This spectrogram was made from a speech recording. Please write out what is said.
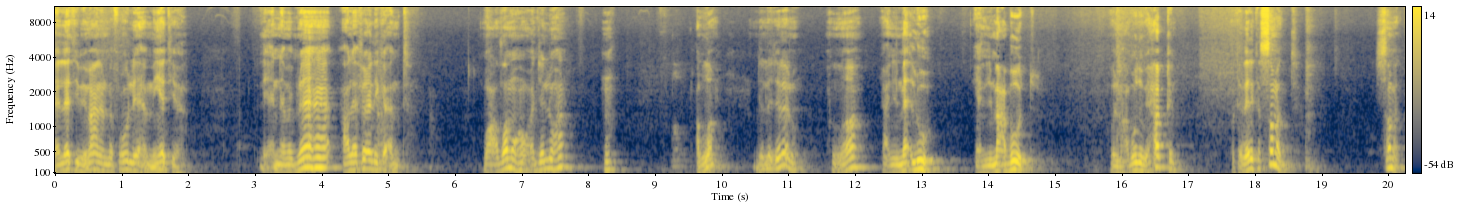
التي بمعنى المفعول لأهميتها لأن مبناها على فعلك أنت. وأعظمها وأجلها الله. جل جلاله. الله يعني المألوه يعني المعبود. والمعبود بحق وكذلك الصمد. الصمد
